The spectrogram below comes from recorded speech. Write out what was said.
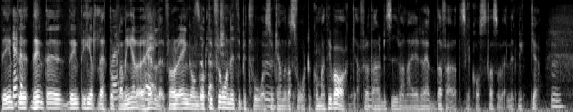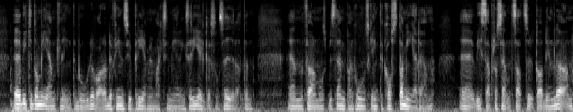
det, är inte, det, är inte, det är inte helt lätt Nej. att planera det Nej. heller. För har du en gång gått ifrån ITP2 mm. så kan det vara svårt att komma tillbaka. För att mm. arbetsgivarna är rädda för att det ska kosta så väldigt mycket. Mm. Eh, vilket de egentligen inte borde vara. Det finns ju premiemaximeringsregler som säger att en, en förmånsbestämd pension ska inte kosta mer än eh, vissa procentsatser av din lön.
